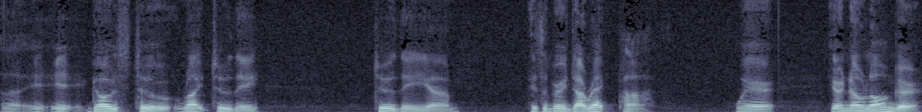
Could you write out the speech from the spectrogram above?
Uh, it, it, goes to right to the to the. Um, it's a very direct path where you're no longer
